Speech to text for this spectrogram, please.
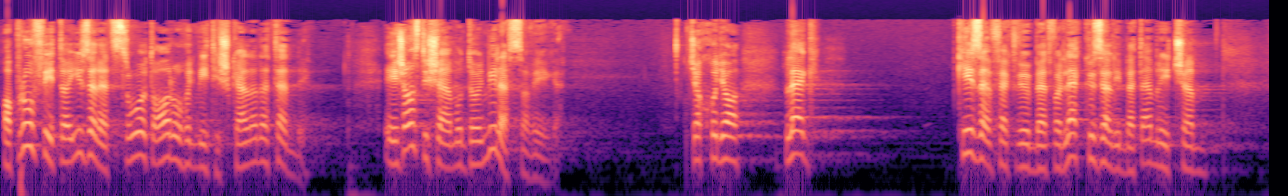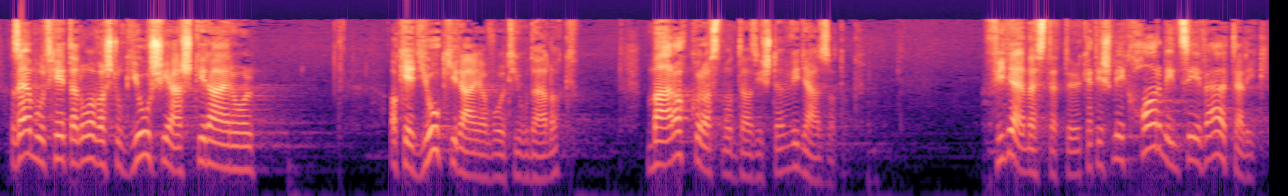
A profétai üzenet szólt arról, hogy mit is kellene tenni. És azt is elmondta, hogy mi lesz a vége. Csak hogy a legkézenfekvőbbet, vagy legközelibbet említsem, az elmúlt héten olvastunk Jósiás királyról, aki egy jó királya volt Júdának. Már akkor azt mondta az Isten, vigyázzatok. Figyelmeztette őket, és még 30 év eltelik,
